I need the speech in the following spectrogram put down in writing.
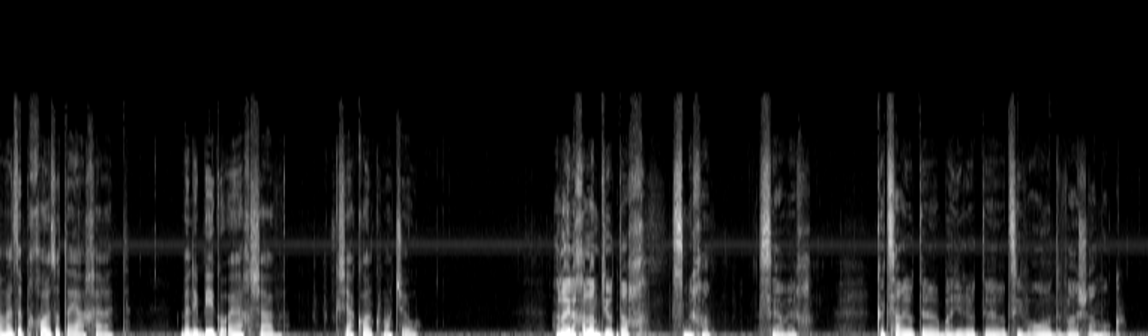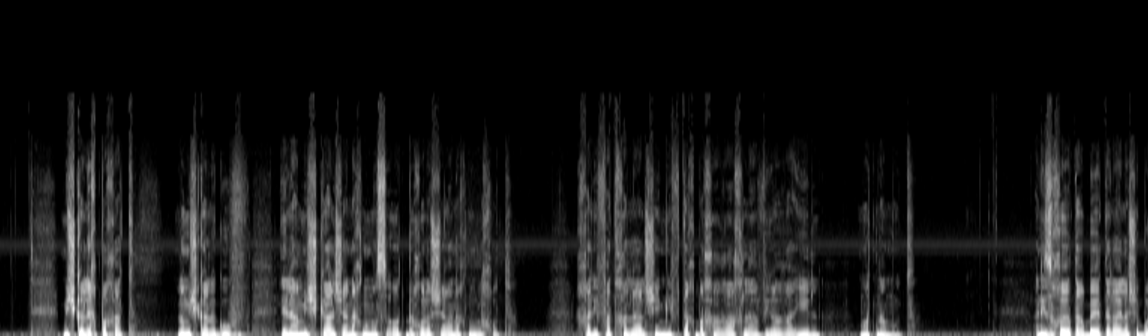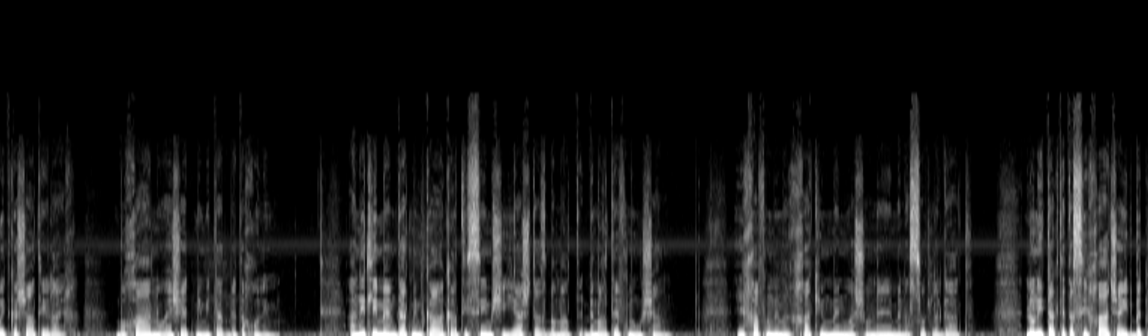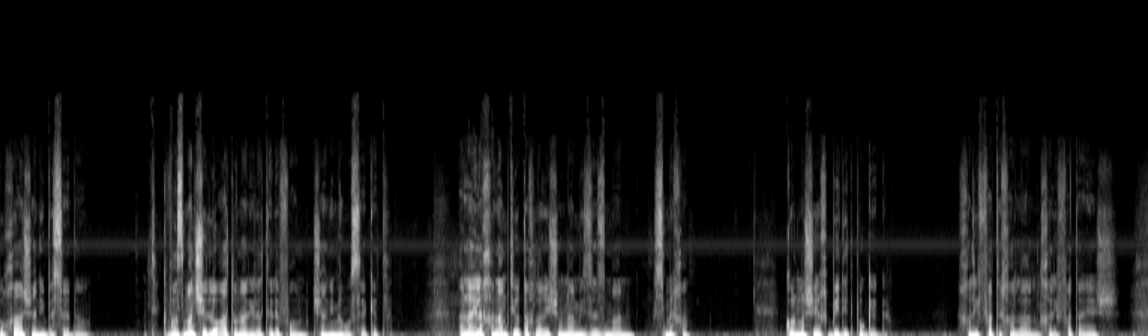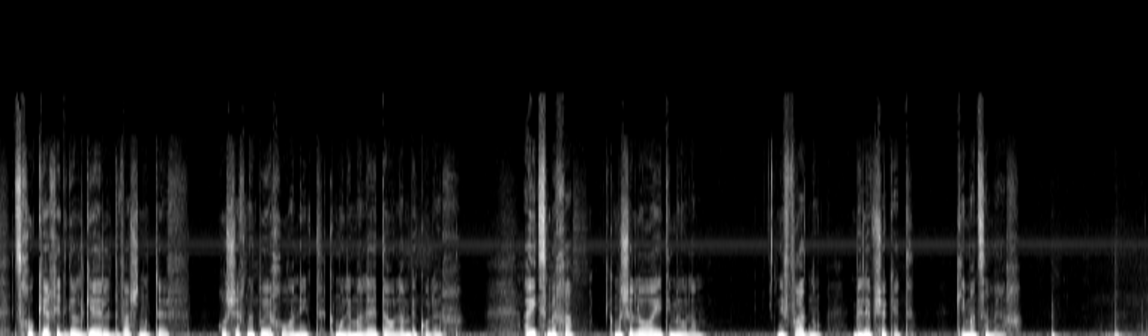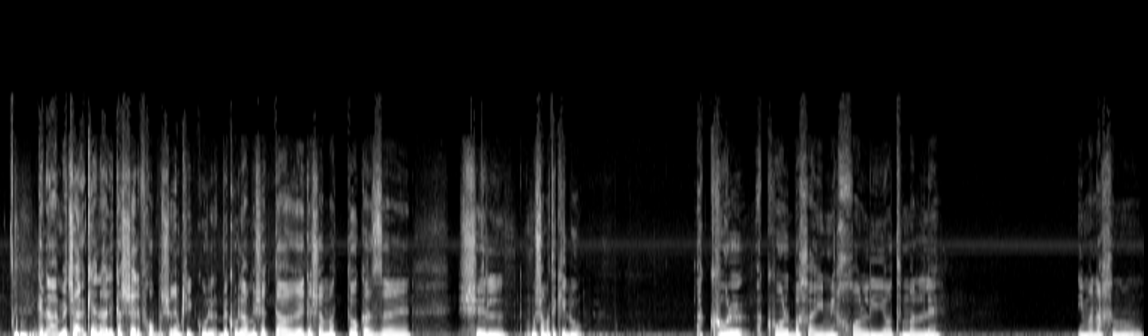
אבל זה בכל זאת היה אחרת, וליבי גואה עכשיו, כשהכל כמות שהוא. הלילה חלמתי אותך, שמחה, שערך, קצר יותר, בהיר יותר, צבעו דבש עמוק. משקלך פחת, לא משקל הגוף, אלא המשקל שאנחנו נושאות בכל אשר אנחנו הולכות. חליפת חלל שאם נפתח בה חרך לאוויר הרעיל, מות נמות. אני זוכרת הרבה את הלילה שבו התקשרתי אלייך, בוכה נואשת ממיטת בית החולים. ענית לי מעמדת ממכר הכרטיסים שאיישת אז במרט... במרתף מעושן. ריחפנו ממרחק קיומנו השונה, מנסות לגעת. לא ניתקת את השיחה עד שהיית בטוחה שאני בסדר. כבר זמן שלא את עונה לי לטלפון כשאני מרוסקת. הלילה חלמתי אותך לראשונה מזה זמן, שמחה. כל מה שהכביד התפוגג. חליפת החלל, חליפת האש. צחוקך התגלגל, דבש נוטף, ראשך נטוי אחורנית, כמו למלא את העולם בקולך. היית שמחה, כמו שלא הייתי מעולם. נפרדנו, בלב שקט, כמעט שמח. כן, האמת שכן, היה לי קשה לבחור בשירים, כי כול, בכולם יש את הרגש המתוק הזה של, כמו שאמרתי, כאילו, הכל, הכל בחיים יכול להיות מלא אם אנחנו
